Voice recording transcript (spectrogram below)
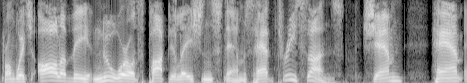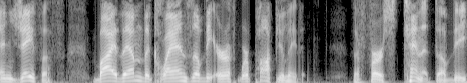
from which all of the New World's population stems, had three sons. Shem, Ham, and Japheth. By them the clans of the earth were populated. The first tenet of the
